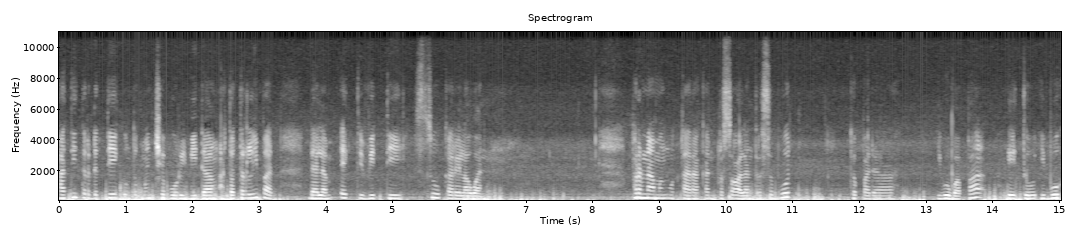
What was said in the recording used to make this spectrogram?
Hati terdetik untuk menceburi bidang atau terlibat dalam aktiviti sukarelawan pernah mengutarakan persoalan tersebut kepada ibu bapa iaitu ibu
